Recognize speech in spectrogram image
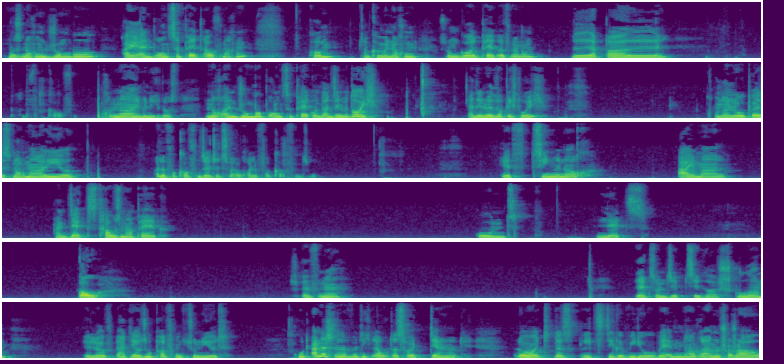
Ich muss noch ein Jumbo, ein Bronze-Pad aufmachen. Komm, dann können wir noch ein, so ein Gold-Pack öffnen Lapperl verkaufen. Ach nein, bin ich los. Noch ein Jumbo-Bronze-Pack und dann sind wir durch. Dann sind wir wirklich durch. Und dann Lopez nochmal hier. Alle verkaufen, Seite 2 auch alle verkaufen. So. Jetzt ziehen wir noch einmal ein 6000er Pack. Und let's go. Ich öffne. 76er Sturm. Er läuft, hat ja super funktioniert. Gut, an der Stelle würde ich auch das heute, der, heute das letzte Video beenden. Haut rein und ciao, ciao.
